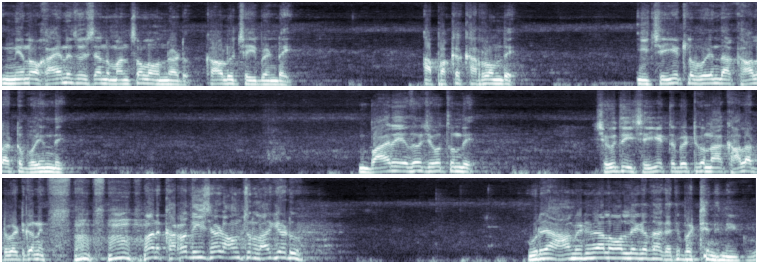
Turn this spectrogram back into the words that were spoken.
నేను ఒక ఆయన చూశాను మంచంలో ఉన్నాడు. కాలు చెయ్యి బెండై. ఆ పక్క కర్ర ఉంది. ఈ చెయ్యి ఇట్లా పోయింది ఆ కాలు అట్టు పోయింది. భార్య ఏదో చెబుతుంది. చెవితి చెయ్యి ఇట్ట పెట్టుకుని నా కాలు అట్టు పెట్టుకొని "హ్మ్, అని కర్ర తీశాడు ఆంచును లాగాడు. ఊరే ఆ మిడివేళ వల్లే కదా గతి పట్టింది నీకు?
